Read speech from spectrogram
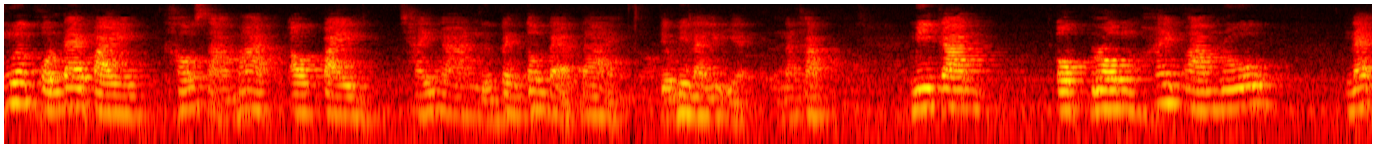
เมื่อคนได้ไปเขาสามารถเอาไปใช้งานหรือเป็นต้นแบบได้ เดี๋ยวมีรายละเอียดนะครับ มีการอบรมให้ความรู้ แนะ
